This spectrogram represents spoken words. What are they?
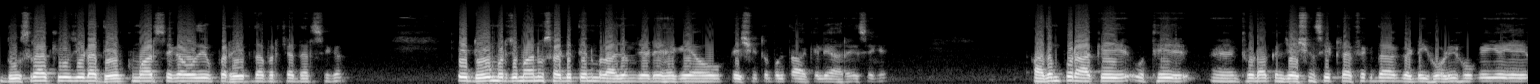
ਦੂਸਰਾ ਕਿਉ ਜਿਹੜਾ ਦੇਵ ਕੁਮਾਰ ਸੀਗਾ ਉਹਦੇ ਉੱਪਰ ਰੇਪ ਦਾ ਪਰਚਾ ਦਰਜ ਸੀਗਾ। ਇਹ ਦੋ ਮੁਲਜ਼ਮਾਂ ਨੂੰ ਸਾਡੇ ਤਿੰਨ ਮੁਲਾਜ਼ਮ ਜਿਹੜੇ ਹੈਗੇ ਆ ਉਹ ਪੇਸ਼ੀ ਤੋਂ ਭੁਗਤਾ ਕੇ ਲਿਆ ਰਹੇ ਸੀਗੇ। ਆਦਮਪੁਰ ਆ ਕੇ ਉੱਥੇ ਅਹ, ਥੋੜਾ ਕੰਜੈਸ਼ਨ ਸੀ ਟ੍ਰੈਫਿਕ ਦਾ ਗੱਡੀ ਹੌਲੀ ਹੋ ਗਈ ਇਹ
